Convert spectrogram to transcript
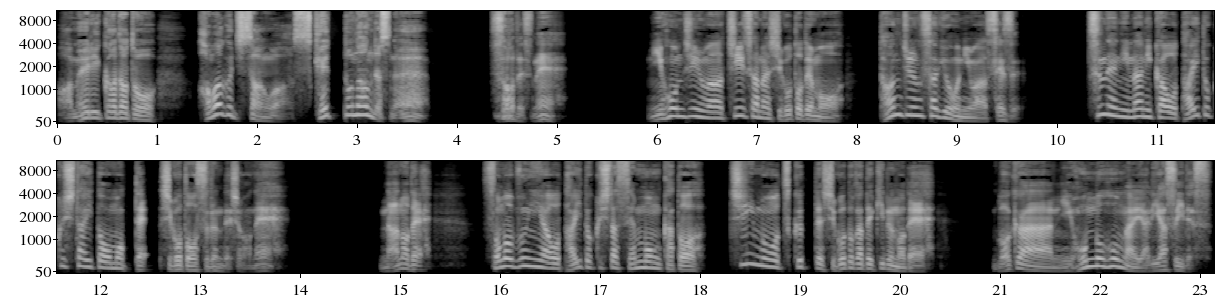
アメリカだと浜口さんは助っ人なんですね。そうですね。日本人は小さな仕事でも単純作業にはせず常に何かを体得したいと思って仕事をするんでしょうねなのでその分野を体得した専門家とチームを作って仕事ができるので僕は日本の方がやりやすいです。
